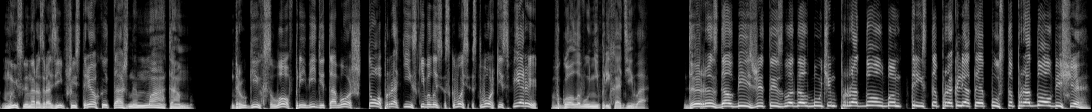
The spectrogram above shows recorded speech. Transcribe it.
Мысленно разразившись трехэтажным матом. Других слов при виде того, что протискивалось сквозь створки сферы, в голову не приходило. «Да раздолбись же ты злодолбучим продолбом, триста проклятое пустопродолбище!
